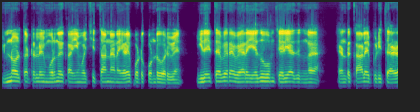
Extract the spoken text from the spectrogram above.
இன்னொரு தட்டிலையும் முருங்கைக்காயும் வச்சுத்தான் நான் எடை போட்டு கொண்டு வருவேன். இதை தவிர வேற எதுவும் தெரியாதுங்க. என்று காலை பிடித்து அழ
